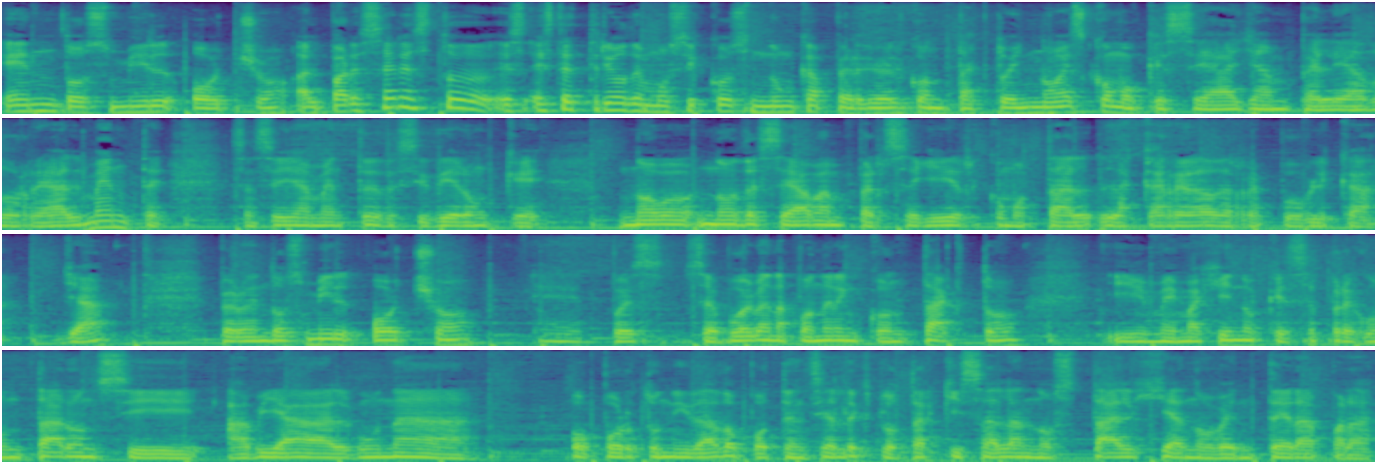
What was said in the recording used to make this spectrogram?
en 2008. Al parecer este trío de músicos nunca perdió el contacto y no es como que se hayan peleado realmente. Sencillamente decidieron que no, no deseaban perseguir como tal la carrera de República ya. Pero en 2008 eh, pues se vuelven a poner en contacto y me imagino que se preguntaron si había alguna oportunidad o potencial de explotar quizá la nostalgia noventera para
